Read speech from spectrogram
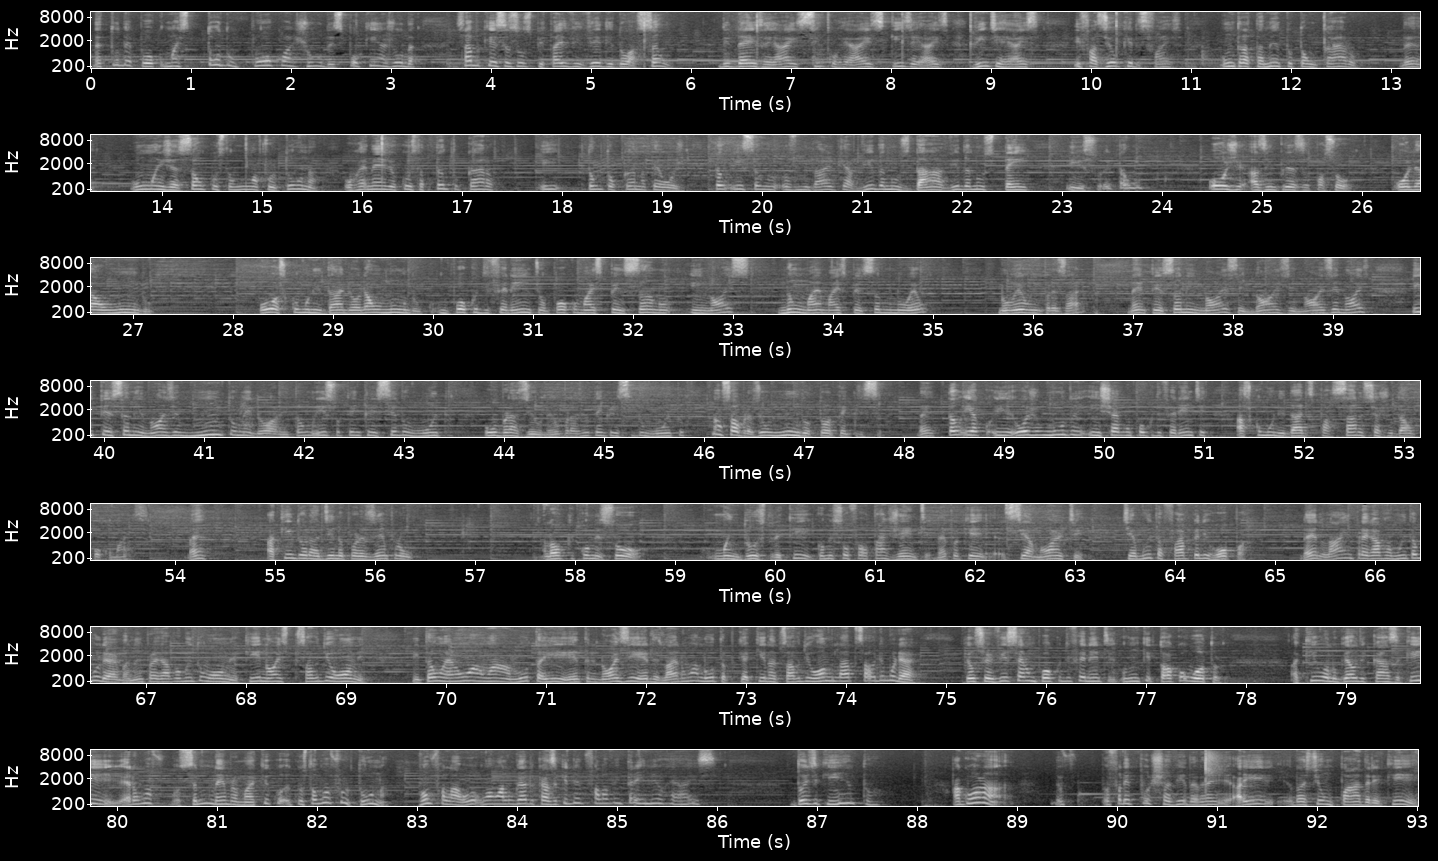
Né? Tudo é pouco, mas todo pouco ajuda, esse pouquinho ajuda. Sabe que esses hospitais viver de doação? De 10 reais, 5 reais, 15 reais, 20 reais e fazer o que eles fazem. Um tratamento tão caro, né? uma injeção custa uma fortuna, o remédio custa tanto caro e estão tocando até hoje. Então, isso são os milagres que a vida nos dá, a vida nos tem isso. Então, Hoje as empresas passou a olhar o mundo, ou as comunidades olhar um mundo um pouco diferente, um pouco mais pensando em nós, não mais, mais pensando no eu, no eu empresário, né? pensando em nós, em nós, em nós, em nós, e pensando em nós é muito melhor. Então isso tem crescido muito o Brasil, né? O Brasil tem crescido muito, não só o Brasil, o mundo todo tem crescido. Né? Então, e, e hoje o mundo enxerga um pouco diferente, as comunidades passaram a se ajudar um pouco mais. Né? Aqui em Douradina, por exemplo, logo que começou uma indústria aqui, começou a faltar gente, né? porque Cianorte tinha muita fábrica de roupa. Né? Lá empregava muita mulher, mas não empregava muito homem. Aqui nós precisávamos de homem. Então era uma, uma, luta aí entre nós e eles. Lá era uma luta, porque aqui nós precisávamos de homem, lá precisávamos de mulher. Porque o serviço era um pouco diferente, um que toca o outro. Aqui o aluguel de casa aqui era uma. Você não lembra, mas aqui custava uma fortuna. Vamos falar, um aluguel de casa aqui falava em 3 mil reais. 2.500. Agora, eu, eu falei, puxa vida, né? Aí nós tínhamos um padre aqui,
